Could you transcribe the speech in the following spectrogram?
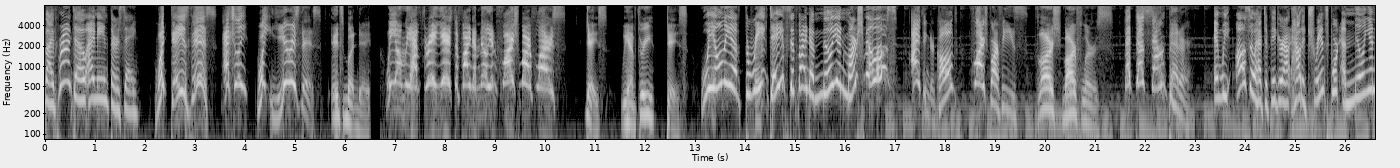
by pronto, I mean Thursday. What day is this? Actually, what year is this? It's Monday. We only have three years to find a million Flarschmarflers! Days. We have three days. We only have three days to find a million marshmallows? I think they're called Flarschbarfies. Flarsh Marflers. That does sound better. And we also have to figure out how to transport a million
